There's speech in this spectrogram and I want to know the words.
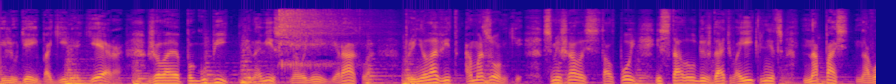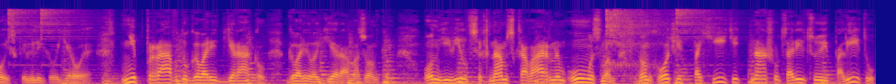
и людей богиня Гера, желая погубить ненавистного ей Геракла, приняла вид амазонки, смешалась с толпой и стала убеждать воительниц напасть на войско великого героя. «Неправду, — говорит Геракл, — говорила Гера амазонкам, — он явился к нам с коварным умыслом, он хочет похитить нашу царицу Ипполиту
